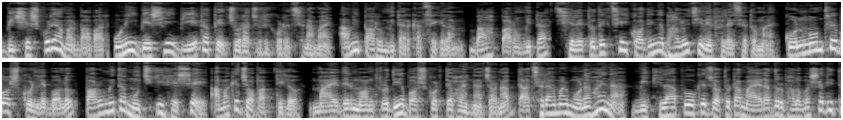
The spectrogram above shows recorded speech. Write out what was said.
বিশেষ করে আমার বাবার। উনি বেশি এই বিয়েটাতে জোরাজুরি করেছেন আমায়। আমি পারমিতার কাছে গেলাম। বাহ, পারমিতা, ছেলে তো দেখছি এই কদিনে ভালোই চিনে ফেলেছে তোমায়। কোন মন্ত্রে বশ করলে বলো? পারমিতা মুচকি হেসে আমাকে জবাব দিল, মায়েদের মন্ত্র দিয়ে বশ করতে হয় না জনাব। তাছাড়া আমার মনে হয় না, মিথিলা আপু ওকে যতটা মায়ের আদর ভালোবাসা দিত,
